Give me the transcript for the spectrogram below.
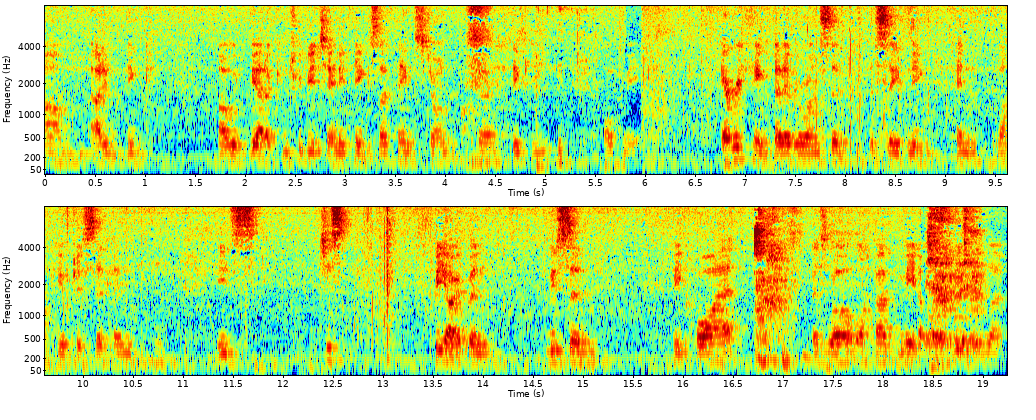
Um, I didn't think I would be able to contribute to anything, so thanks, John, for thinking of me. Everything that everyone said this evening, and like you've just said, then, is just be open, listen, be quiet as well. Like I've met a lot of people that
